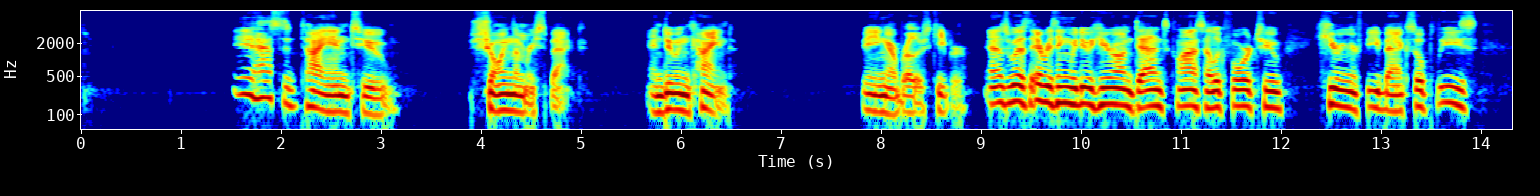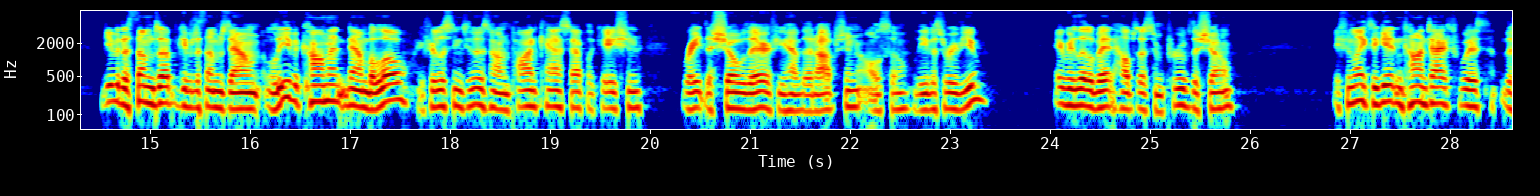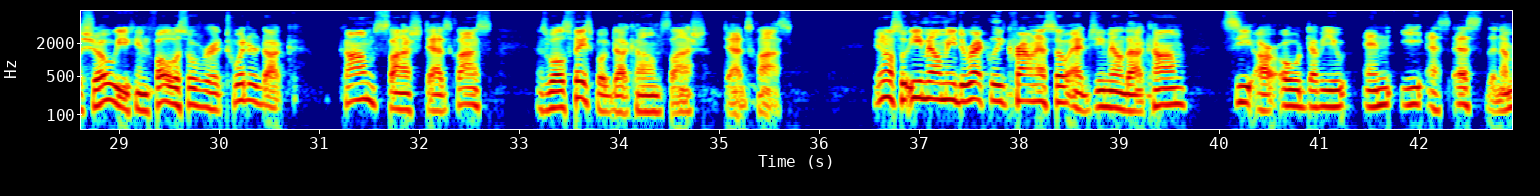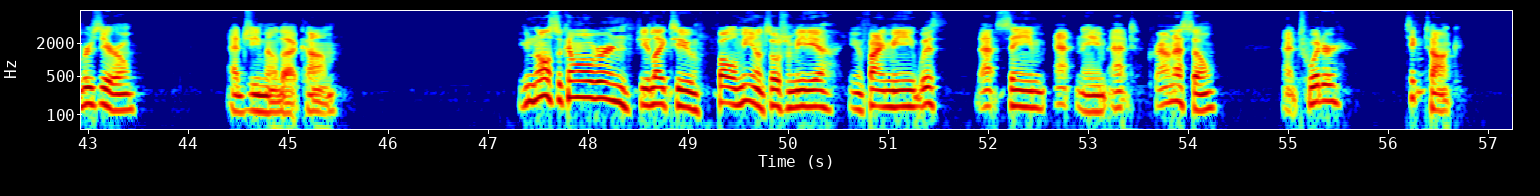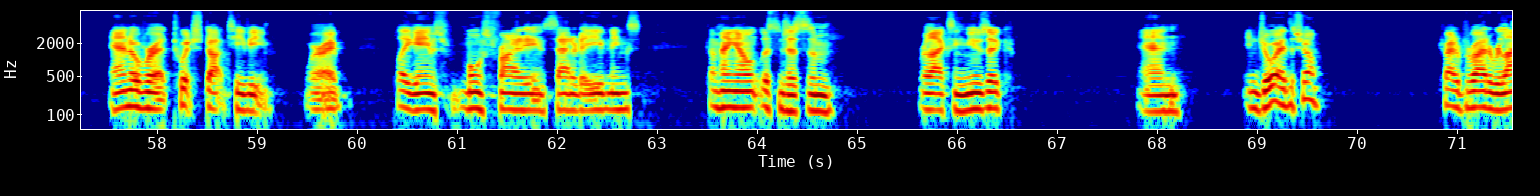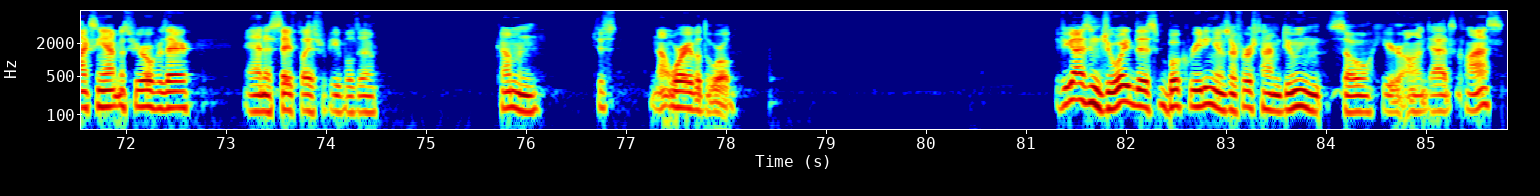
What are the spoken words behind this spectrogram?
it has to tie into showing them respect and doing kind, being our brother's keeper. As with everything we do here on Dad's class, I look forward to hearing your feedback. So please give it a thumbs up, give it a thumbs down, leave a comment down below. If you're listening to this on podcast application, rate the show there if you have that option. Also, leave us a review. Every little bit helps us improve the show. If you'd like to get in contact with the show, you can follow us over at twitter.com slash dadsclass, as well as facebook.com slash dadsclass. You can also email me directly, crownesso at gmail.com, C-R-O-W-N-E-S-S, the number zero, at gmail.com. You can also come over and if you'd like to follow me on social media, you can find me with that same at name at Crown SO at Twitter, TikTok, and over at twitch.tv, where I play games most Friday and Saturday evenings. Come hang out, listen to some relaxing music, and enjoy the show. Try to provide a relaxing atmosphere over there and a safe place for people to come and just not worry about the world. If you guys enjoyed this book reading, it was our first time doing so here on Dad's Class,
